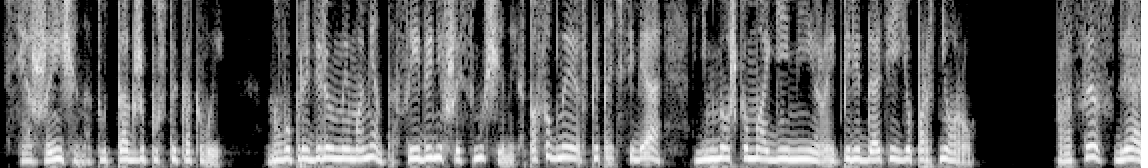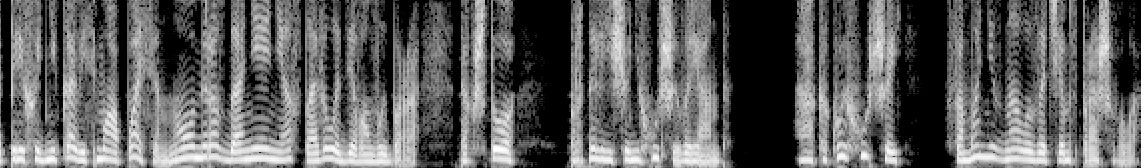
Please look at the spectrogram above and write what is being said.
«Все женщины тут так же пусты, как вы, но в определенные моменты, соединившись с мужчиной, способны впитать в себя немножко магии мира и передать ее партнеру. Процесс для переходника весьма опасен, но мироздание не оставило девам выбора, так что портель еще не худший вариант. А какой худший? Сама не знала, зачем спрашивала.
